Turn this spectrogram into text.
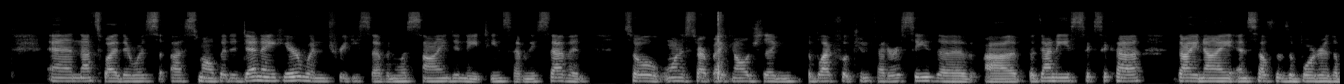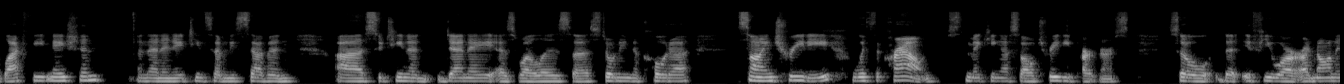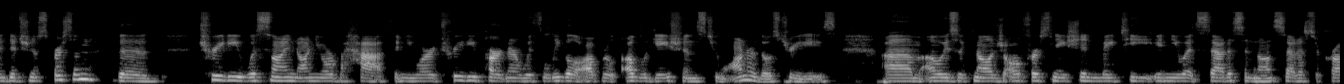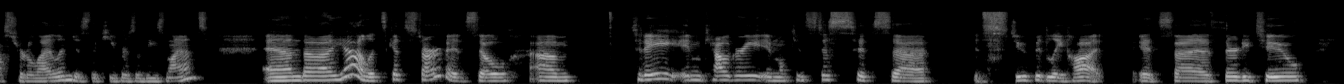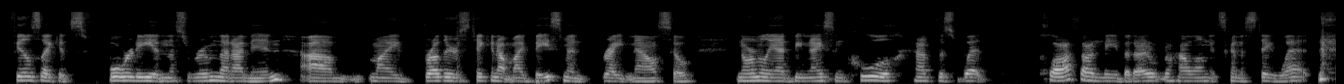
And that's why there was a small bit of Dene here when Treaty 7 was signed in 1877. So I want to start by acknowledging the Blackfoot Confederacy, the uh, Piikani, Siksika, Kainai, and south of the border, the Blackfeet Nation. And then in 1877, uh, Tsuut'ina Dene, as well as uh, Stoney Nakoda, signed treaty with the crown, making us all treaty partners. So that if you are a non-indigenous person, the treaty was signed on your behalf and you are a treaty partner with legal ob- obligations to honor those treaties. Um, I always acknowledge all First Nation, Métis, Inuit status and non-status across Turtle Island as the keepers of these lands. And uh, yeah, let's get started. So um, today in Calgary, in Mohkinstsis, it's uh, it's stupidly hot. It's uh, 32, feels like it's 40 in this room that I'm in. Um, my brother's taking up my basement right now. So normally I'd be nice and cool, have this wet cloth on me, but I don't know how long it's going to stay wet.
